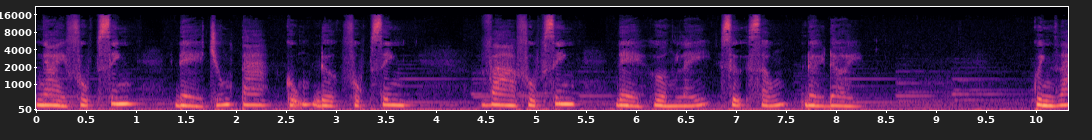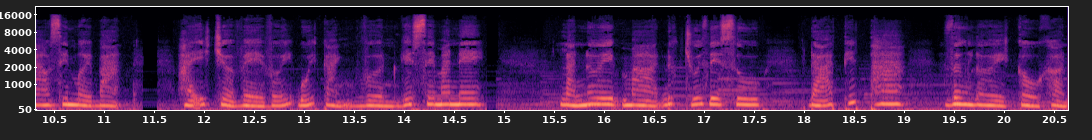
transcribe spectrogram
Ngài phục sinh để chúng ta cũng được phục sinh và phục sinh để hưởng lấy sự sống đời đời. Quỳnh Giao xin mời bạn hãy trở về với bối cảnh vườn Gethsemane, là nơi mà Đức Chúa Giêsu đã thiết tha, dâng lời cầu khẩn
